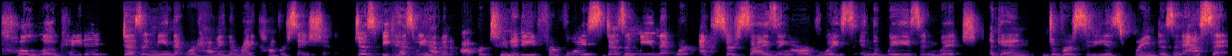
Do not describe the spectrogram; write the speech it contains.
co located doesn't mean that we're having the right conversation just because we have an opportunity for voice doesn't mean that we're exercising our voice in the ways in which, again, diversity is framed as an asset,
